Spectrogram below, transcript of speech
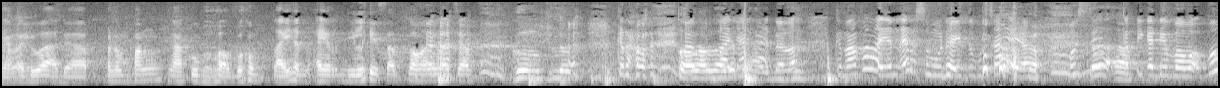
Yang kedua ada penumpang ngaku bawa bom Lion Air delay 1,5 jam goblok. Kenapa? Pertanyaannya anjing. adalah kenapa Lion Air semudah itu percaya maksudnya Heeh. ketika dia bawa bom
